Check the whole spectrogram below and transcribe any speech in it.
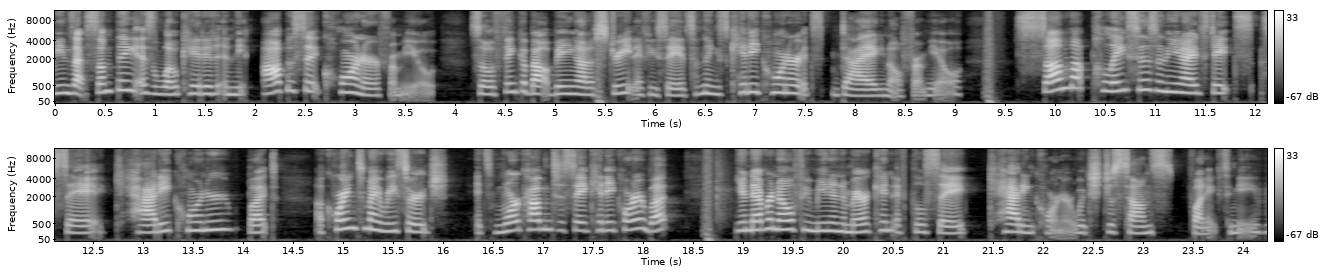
means that something is located in the opposite corner from you. So, think about being on a street, and if you say something's kitty corner, it's diagonal from you. Some places in the United States say catty corner, but according to my research, it's more common to say kitty corner, but you never know if you mean an American if they'll say catty corner, which just sounds funny to me.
